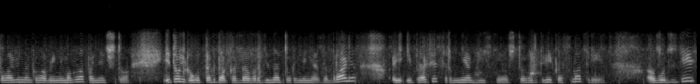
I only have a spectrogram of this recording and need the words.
половина головы. Не могла понять, что. И только вот тогда, когда в ординатуру меня забрали, и, и профессор мне объяснил, что, говорит, Вика, смотри, вот здесь,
